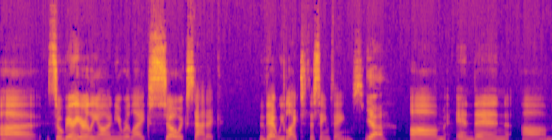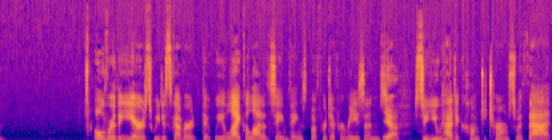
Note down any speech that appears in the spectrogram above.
uh so very early on you were like so ecstatic that we liked the same things. Yeah. Um and then um over the years we discovered that we like a lot of the same things but for different reasons. Yeah. So you had to come to terms with that.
